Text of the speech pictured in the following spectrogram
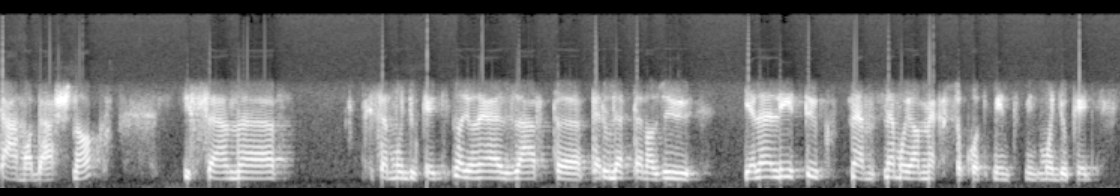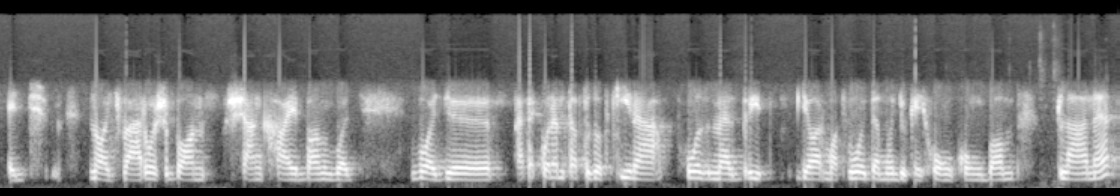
támadásnak, hiszen, hiszen mondjuk egy nagyon elzárt területen az ő jelenlétük nem, nem olyan megszokott, mint, mint mondjuk egy, egy nagyvárosban, Shanghaiban, vagy, vagy hát ekkor nem tartozott Kínához, mert brit gyarmat volt, de mondjuk egy Hongkongban pláne.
